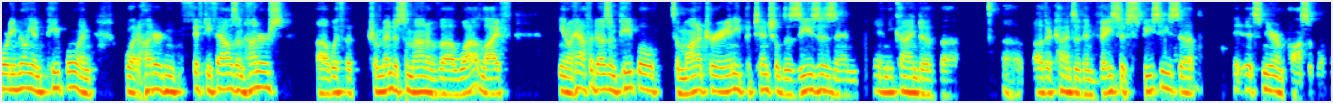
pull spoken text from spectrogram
40 million people and what 150,000 hunters uh, with a tremendous amount of uh, wildlife. You know, half a dozen people to monitor any potential diseases and any kind of uh, other kinds of invasive species. it's near impossible.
